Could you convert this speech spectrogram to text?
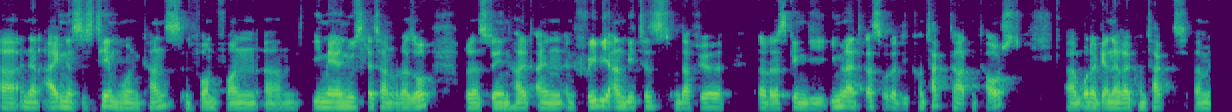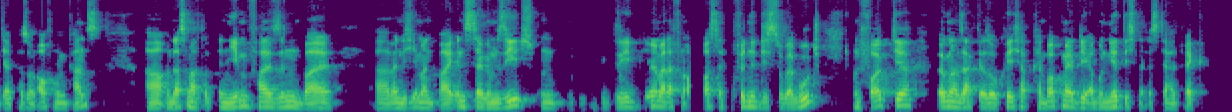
äh, in dein eigenes System holen kannst, in Form von ähm, E-Mail-Newslettern oder so, oder dass du ihnen halt ein, ein Freebie anbietest und dafür oder das gegen die E-Mail-Adresse oder die Kontaktdaten tauscht ähm, oder generell Kontakt äh, mit der Person aufnehmen kannst. Äh, und das macht in jedem Fall Sinn, weil äh, wenn dich jemand bei Instagram sieht und gehen wir mal davon aus, der findet dich sogar gut und folgt dir, irgendwann sagt er so, okay, ich habe keinen Bock mehr, die abonniert dich, dann ist der halt weg.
